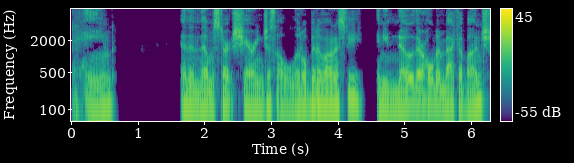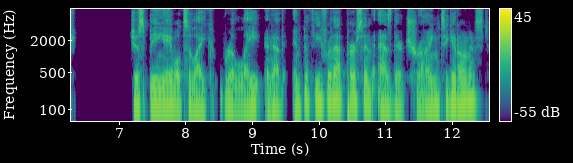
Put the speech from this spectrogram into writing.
pain and then them start sharing just a little bit of honesty and you know they're holding back a bunch just being able to like relate and have empathy for that person as they're trying to get honest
